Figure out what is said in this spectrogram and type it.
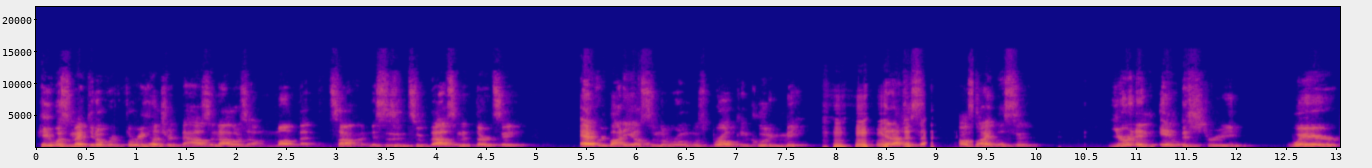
he was making over $300,000 a month at the time. This is in 2013. Everybody else in the room was broke, including me. and I just I was like, listen, you're in an industry where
